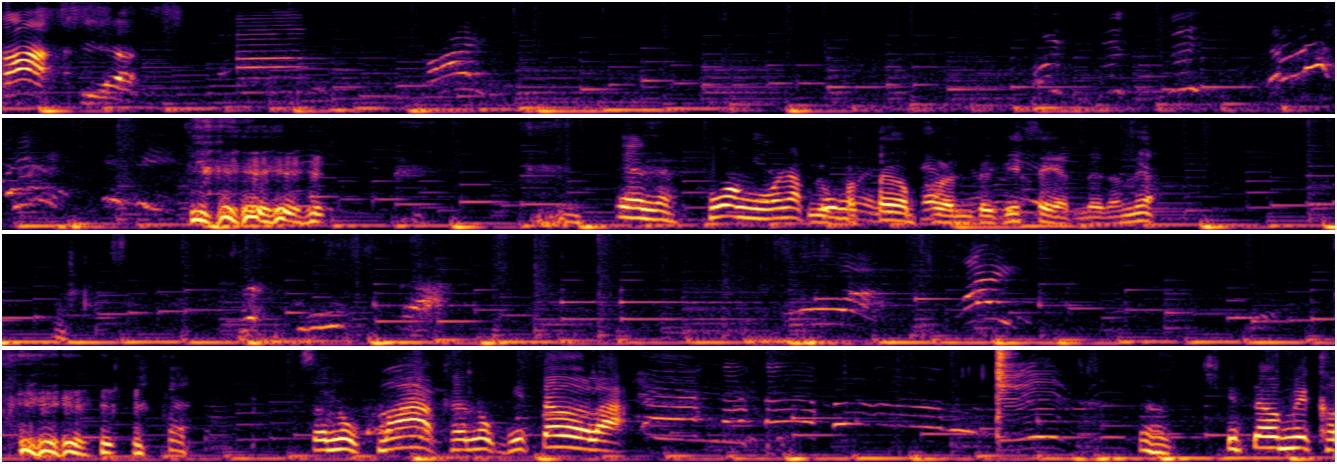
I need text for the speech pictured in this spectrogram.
ค่ะเสียไปเฮ้ยเฮ้ยเฮ้ยเฮ้ยเนี่ยเนี่ยพวกนู้นนะดูพัตเตอร์เพลินเป็นพิเศษเลยนะเนี่ย ตัวเฮ้ย สนุกมากสนุกพีเตอร์ล่ะอืมพีเตอร์ไม่เค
